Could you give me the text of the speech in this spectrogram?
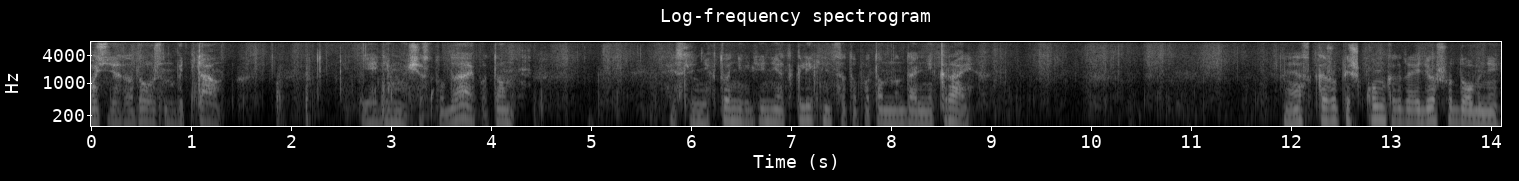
Лось где-то должен быть там. Едем мы сейчас туда и потом если никто нигде не откликнется, то потом на дальний край. А я скажу пешком, когда идешь удобней.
